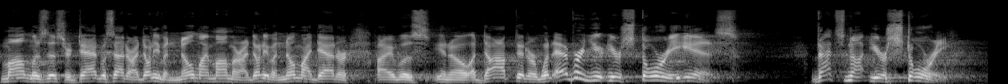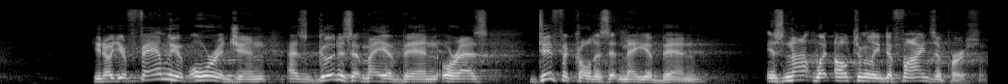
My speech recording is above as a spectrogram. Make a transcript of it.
mom was this, or dad was that, or I don't even know my mom, or I don't even know my dad, or I was, you know, adopted, or whatever you, your story is, that's not your story. You know, your family of origin, as good as it may have been, or as difficult as it may have been, is not what ultimately defines a person.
